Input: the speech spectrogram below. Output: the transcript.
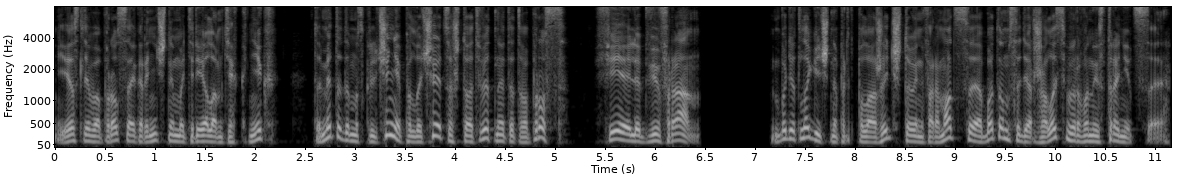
Если вопросы ограничены материалом тех книг, то методом исключения получается, что ответ на этот вопрос — «Фея любви Фран». Будет логично предположить, что информация об этом содержалась в вырванной странице.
